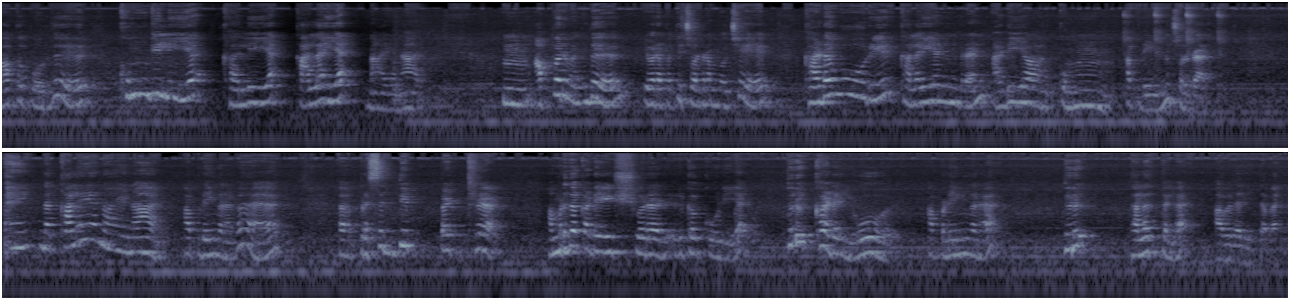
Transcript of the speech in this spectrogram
பார்க்க போகிறது குங்கிலிய கலிய கலைய நாயனார். அப்பர் வந்து இவரை பற்றி சொல்கிற போச்சே கடவுரில் கலையன்றன் அடியார்க்கும் அப்படின்னு சொல்கிறார் இந்த கலைய நாயனார் அப்படிங்கிறவர் பிரசித்தி பெற்ற அமிர்தகடேஸ்வரர் இருக்கக்கூடிய திருக்கடையூர் அப்படிங்கிற திரு தலத்தில் அவதரித்தவர்.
